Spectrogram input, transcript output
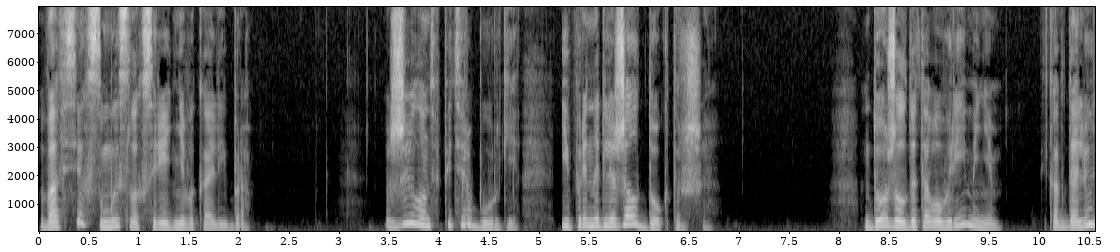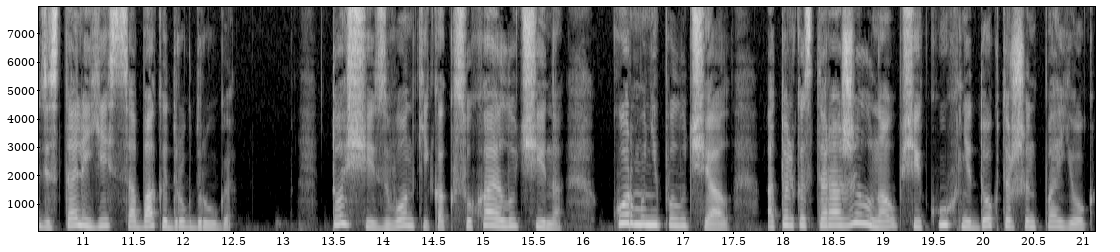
во всех смыслах среднего калибра. Жил он в Петербурге и принадлежал докторше. Дожил до того времени, когда люди стали есть собак и друг друга. Тощий, звонкий, как сухая лучина, корму не получал, а только сторожил на общей кухне докторшин паёк,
